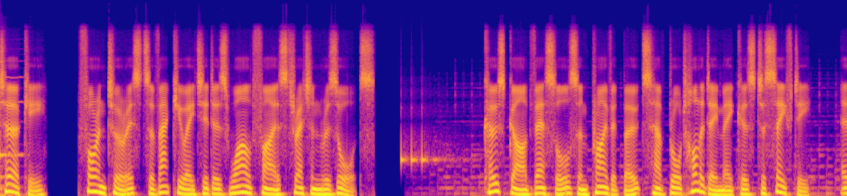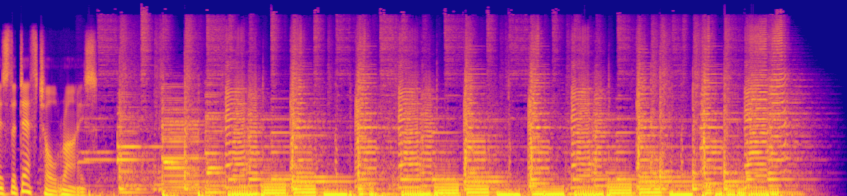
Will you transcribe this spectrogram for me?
Turkey. Foreign tourists evacuated as wildfires threaten resorts. Coast Guard vessels and private boats have brought holidaymakers to safety, as the death toll rise.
